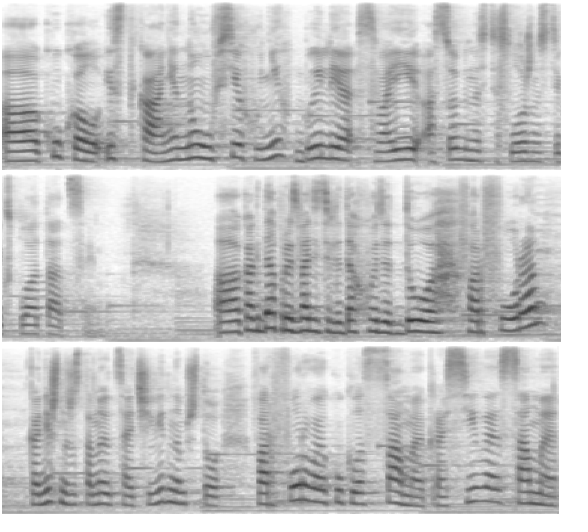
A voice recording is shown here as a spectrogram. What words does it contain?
э, кукол из ткани, но у всех у них были свои особенности, сложности эксплуатации. Когда производители доходят до фарфора, конечно же, становится очевидным, что фарфоровая кукла самая красивая, самая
